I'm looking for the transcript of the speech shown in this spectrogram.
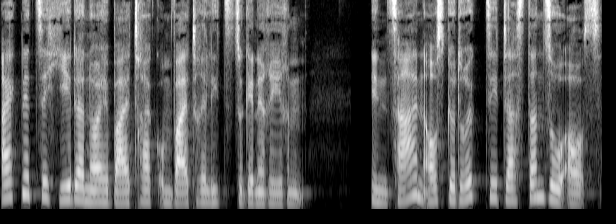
eignet sich jeder neue Beitrag, um weitere Leads zu generieren. In Zahlen ausgedrückt sieht das dann so aus.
